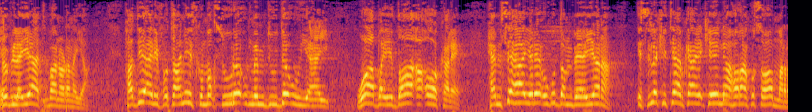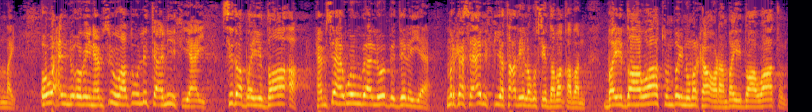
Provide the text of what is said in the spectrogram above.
Xublayaat baan odhanayaa haddii alifu taaniisku maqsuuro mamduudo uu yahay waa baydaa'a oo kale. Hamsahaa yare ugu dambeeyana isla kitaabka keennaa horaan ku soo marnay. Oo waxaynu ogayn hamsuhu hadduu lita'niif yahay sida baydaa'a hamsaha wow baa loo bedelayaa. Markaasaa alifkiiyo ta'dii lagu sii daba qaban. Baydaawaatun baynu markaa odhan baydaawaatun.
